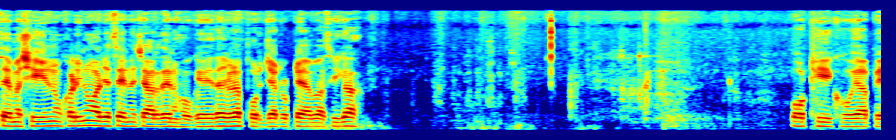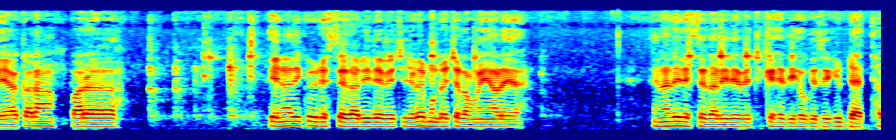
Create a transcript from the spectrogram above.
ਤੇ ਮਸ਼ੀਨ ਨੂੰ ਖੜੀ ਨੂੰ ਅਜੇ 3-4 ਦਿਨ ਹੋ ਗਏ, ਇਹਦਾ ਜਿਹੜਾ ਪੁਰਜਾ ਟੁੱਟਿਆ ਵਾ ਸੀਗਾ। ਉਹ ਠੀਕ ਹੋਇਆ ਪਿਆ ਕਰਾਂ ਪਰ ਇਹਨਾਂ ਦੀ ਕੋਈ ਰਿਸ਼ਤੇਦਾਰੀ ਦੇ ਵਿੱਚ ਜਿਹੜੇ ਮੁੰਡੇ ਚਲਾਉਣੇ ਵਾਲੇ ਆ, ਇਹਨਾਂ ਦੀ ਰਿਸ਼ਤੇਦਾਰੀ ਦੇ ਵਿੱਚ ਕਿਸੇ ਦੀ ਹੋ ਗਈ ਸੀਗੀ ਡੈਥ।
